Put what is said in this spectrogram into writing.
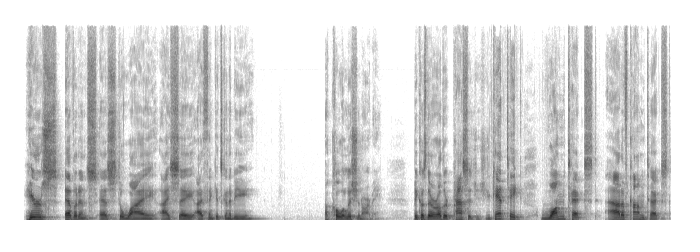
Here's evidence as to why I say I think it's going to be a coalition army. Because there are other passages. You can't take one text out of context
